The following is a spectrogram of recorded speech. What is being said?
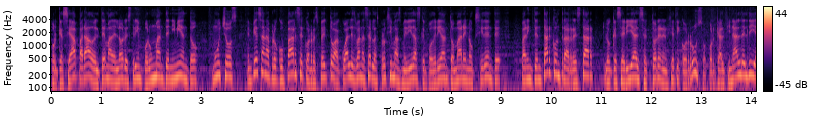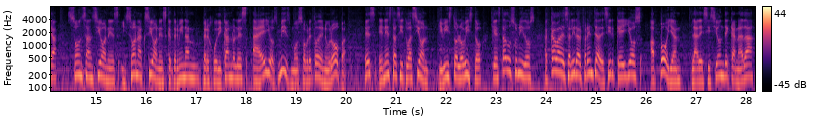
porque se ha parado el tema del Nord Stream por un mantenimiento, muchos empiezan a preocuparse con respecto a cuáles van a ser las próximas medidas que podrían tomar en Occidente para intentar contrarrestar lo que sería el sector energético ruso, porque al final del día son sanciones y son acciones que terminan perjudicándoles a ellos mismos, sobre todo en Europa. Es en esta situación, y visto lo visto, que Estados Unidos acaba de salir al frente a decir que ellos apoyan la decisión de Canadá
